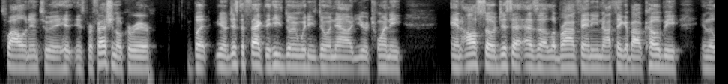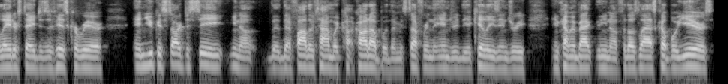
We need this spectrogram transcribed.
swallowed into his, his, professional career. But you know, just the fact that he's doing what he's doing now at year 20, and also just as a LeBron fan, you know, I think about Kobe in the later stages of his career, and you could start to see, you know, the, the father time would ca- caught up with him, suffering the injury, the Achilles injury, and coming back, you know, for those last couple years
